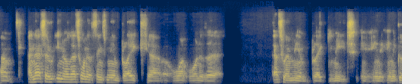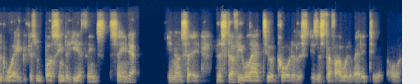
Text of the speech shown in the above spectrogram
Um, and that's a, you know, that's one of the things me and Blake, uh, one, one of the that's where me and Blake meet in, in, in a good way because we both seem to hear things the same. Yeah. You know, so the stuff he will add to a chord is the stuff I would have added to it, or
